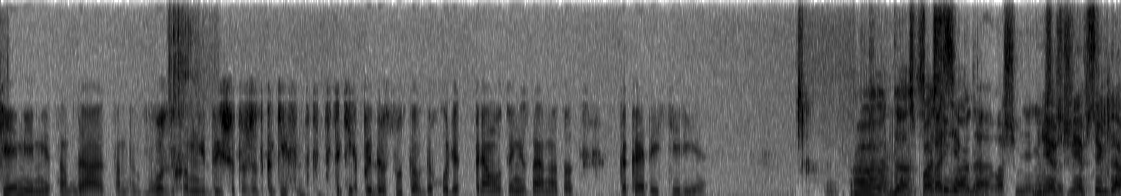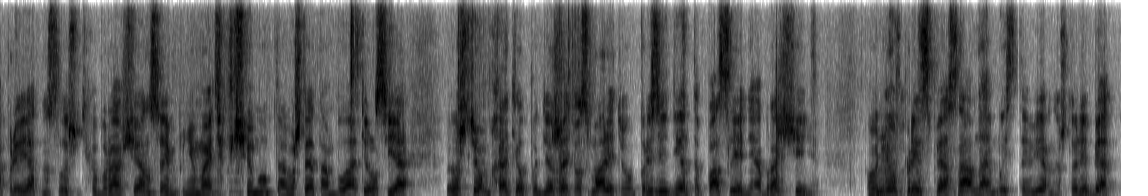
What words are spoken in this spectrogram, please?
семьями, там, да, там, воздухом не дышат, уже каких таких предрассудков доходят, прям вот, я не знаю, ну, это какая-то истерия. А, да, спасибо. Спасибо, да, ваше мнение мне, мне всегда приятно слышать хабаровчан, сами понимаете почему, потому что я там баллотировался. Я в чем хотел поддержать. Вот смотрите, у президента последнее обращение. У него, в принципе, основная мысль-то верна, что, ребят,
